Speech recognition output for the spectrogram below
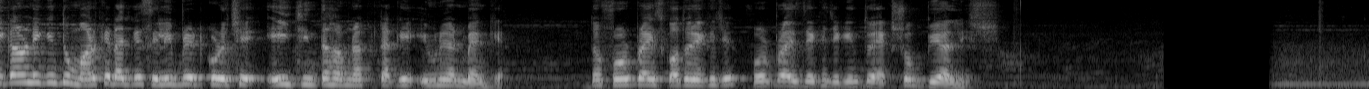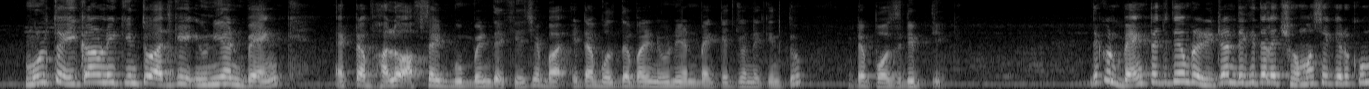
এই কারণে কিন্তু মার্কেট আজকে সেলিব্রেট করেছে এই চিন্তাভাবনাটাকে ইউনিয়ন ব্যাংকে তো ফ্লোর প্রাইস কত রেখেছে? ফ্লোর প্রাইস রেখেছে কিন্তু একশো বিয়াল্লিশ। মূলত এই কারণে কিন্তু আজকে ইউনিয়ন ব্যাংক একটা ভালো আফসাইড মুভমেন্ট দেখিয়েছে বা এটা বলতে পারেন ইউনিয়ন ব্যাংকের জন্য কিন্তু একটা পজিটিভ দিক। দেখুন ব্যাংকটা যদি আমরা রিটার্ন দেখি, তাহলে ছ মাসে কীরকম?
